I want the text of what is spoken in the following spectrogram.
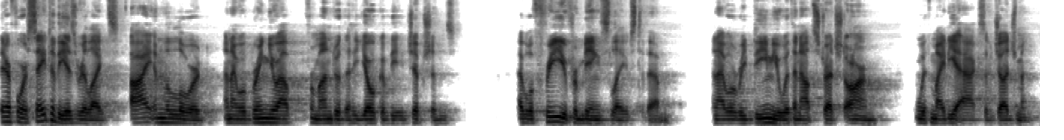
Therefore, say to the Israelites, I am the Lord, and I will bring you out from under the yoke of the Egyptians. I will free you from being slaves to them, and I will redeem you with an outstretched arm, with mighty acts of judgment.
